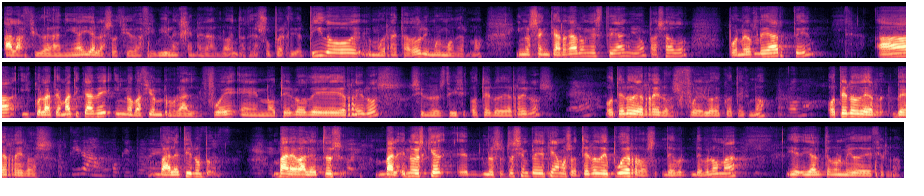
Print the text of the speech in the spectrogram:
a la ciudadanía y a la sociedad civil en general. ¿no? Entonces, súper divertido, muy retador y muy moderno. Y nos encargaron este año pasado ponerle arte y con la temática de innovación rural. Fue en Otero de Herreros, si lo estoy diciendo, Otero de Herreros. ¿Eh? Otero de Herreros fue lo de Ecotec, ¿no? ¿Cómo? Otero de, Herreros. Tira un poquito de... Vale, tira un poco. Vale, vale, entonces, vale, no, es que eh, nosotros siempre decíamos Otero de Puerros, de, broma, y, y, ahora tengo el miedo de decirlo.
